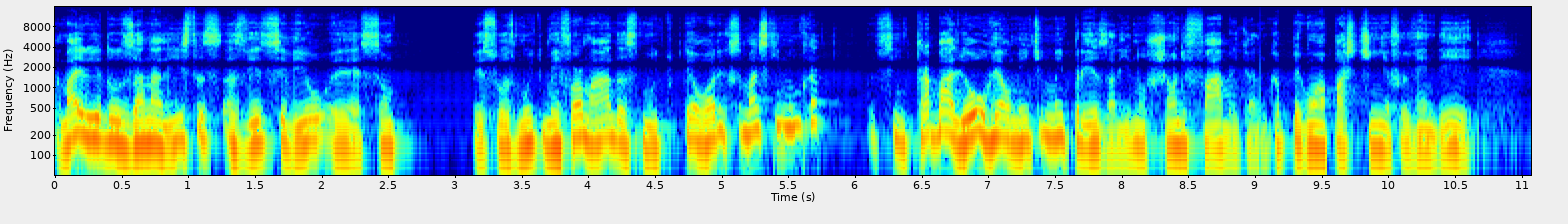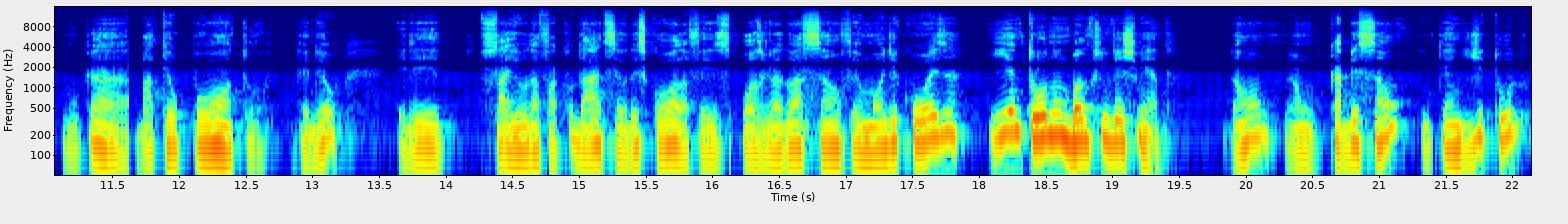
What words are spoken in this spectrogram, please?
A maioria dos analistas, às vezes você viu, é, são pessoas muito bem formadas, muito teóricas, mas que nunca assim, trabalhou realmente numa empresa, ali no chão de fábrica, nunca pegou uma pastinha, foi vender, nunca bateu ponto, entendeu? Ele saiu da faculdade, saiu da escola, fez pós-graduação, fez um monte de coisa e entrou num banco de investimento. Então, é um cabeção, entende de tudo,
